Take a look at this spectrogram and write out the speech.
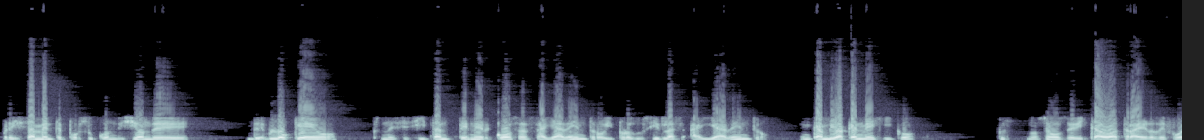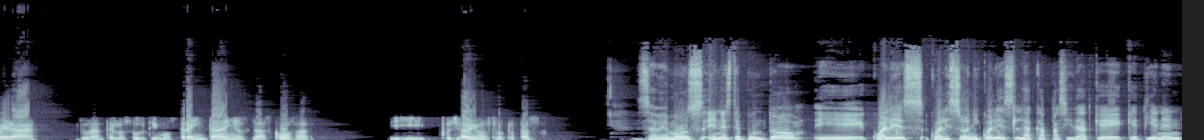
precisamente por su condición de, de bloqueo, pues necesitan tener cosas allá adentro y producirlas allá adentro. En cambio, acá en México, pues nos hemos dedicado a traer de fuera durante los últimos 30 años las cosas y pues ya vimos lo que pasó. Sabemos en este punto eh, cuáles cuáles son y cuál es la capacidad que, que, tienen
